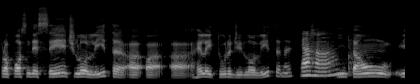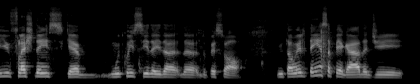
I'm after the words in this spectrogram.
Proposta indecente, Lolita, a, a, a, releitura de Lolita, né? Uhum. Então, e o Flashdance, que é muito conhecido aí da, da, do pessoal. Então ele tem essa pegada de,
